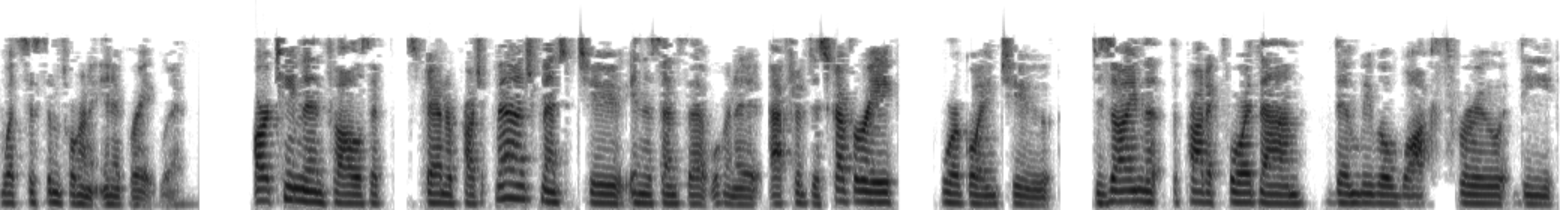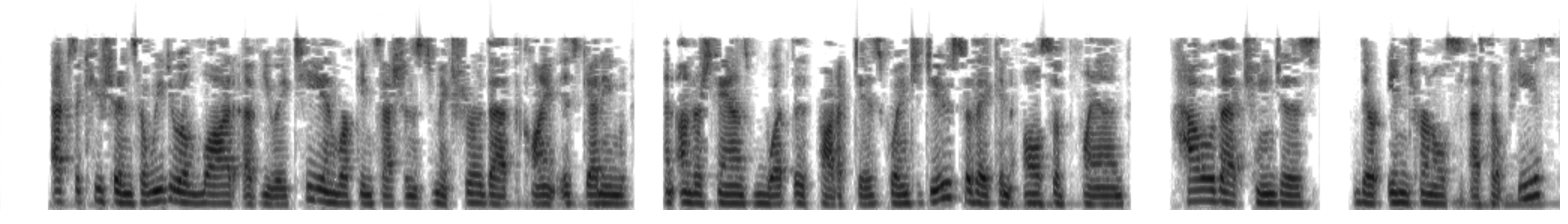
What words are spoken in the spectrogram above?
what systems we're going to integrate with. Our team then follows a standard project management to, in the sense that we're going to, after discovery, we're going to design the, the product for them, then we will walk through the execution. So we do a lot of UAT and working sessions to make sure that the client is getting and understands what the product is going to do so they can also plan how that changes their internal SOPs.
